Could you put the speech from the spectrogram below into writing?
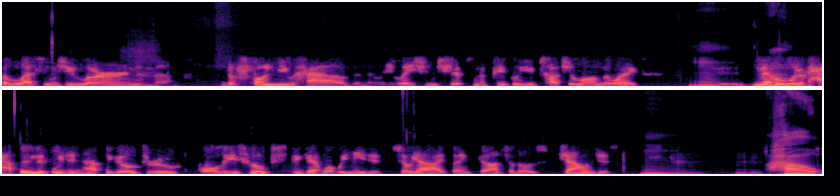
the lessons you learn and the the fun you have and the relationships and the people you touch along the way Mm. never would have happened if we didn't have to go through all these hoops to get what we needed. So yeah, I thank God for those challenges. Mm. How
